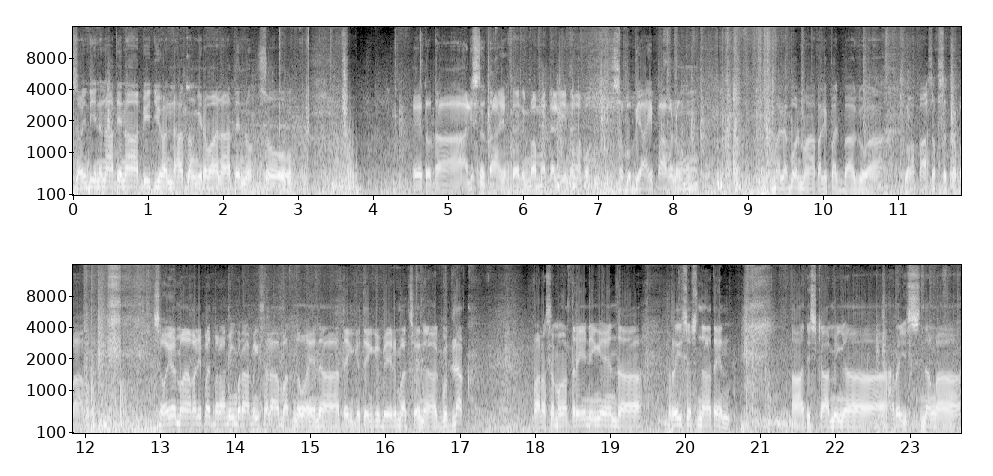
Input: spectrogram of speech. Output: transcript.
So hindi na natin na videohan lahat ng ginawa natin no. So eto ta alis na tayo dahil nagmamadali na ako. So babiyahe pa ako ng Malabon mga kalipad bago ah, makapasok sa trabaho. So ayun mga kalipad, maraming maraming salamat no and ah, thank you thank you very much and ah, good luck para sa mga training and ah, races natin. Ah, this coming ah, race ng ah,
